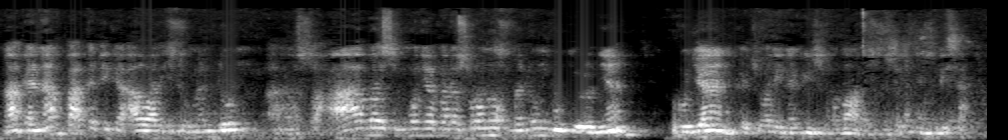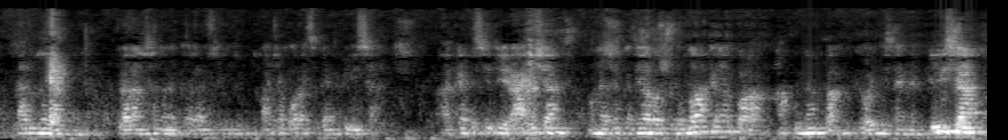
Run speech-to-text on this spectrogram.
Maka nampak ketika awal itu mendung uh, sahabat semuanya pada seronok menunggu turunnya hujan kecuali Nabi Sallallahu Alaihi Wasallam yang gelisah. Lalu sekarang sana sini macam orang sedang gelisah. Akan Siti Aisyah mengatakan ya Rasulullah kenapa aku nampak kau ini sangat gelisah?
